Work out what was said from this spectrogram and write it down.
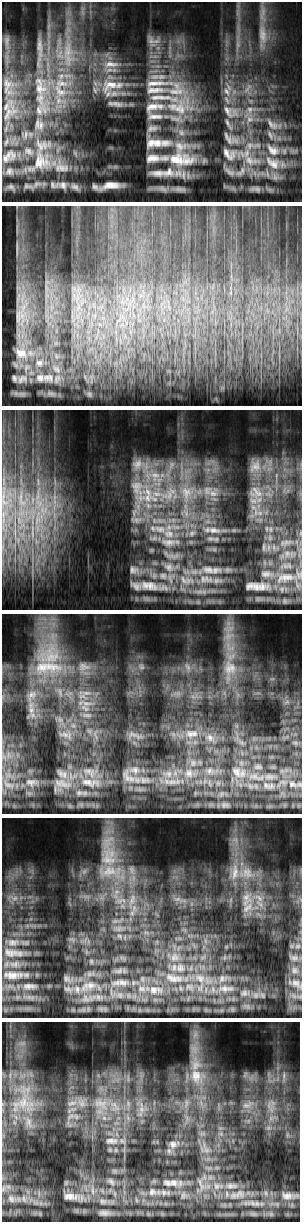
and congratulations to you and uh, Councillor Ali Saab for organising this. Thank you. Thank you very much, and uh, we want to welcome our guests uh, here, Khalid Mahmood Saab, uh, Member of Parliament, one of the longest serving Member of Parliament, one of the most senior politician in the United Kingdom uh, itself, and I'm really pleased to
